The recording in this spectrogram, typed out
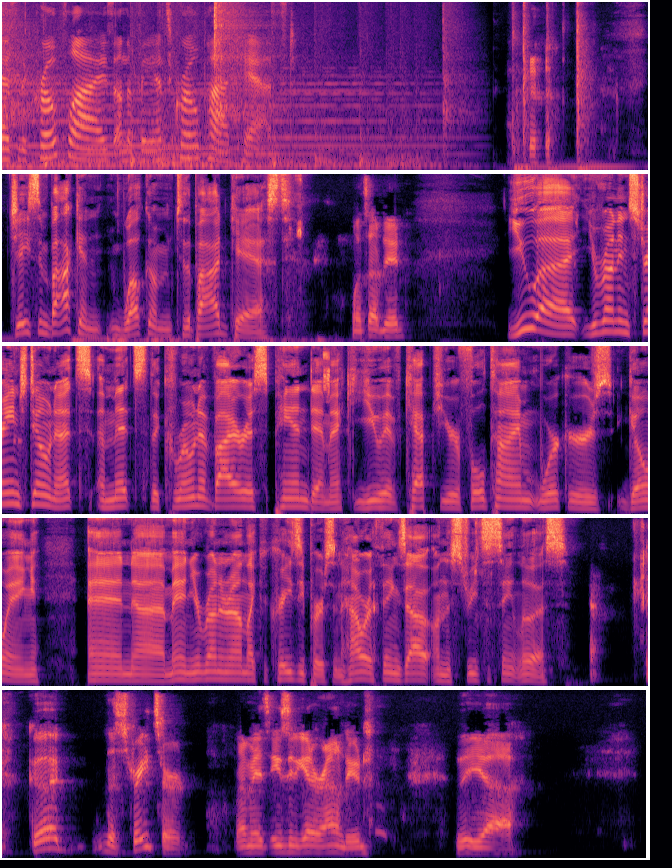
as the crow flies on the Vance Crowe podcast. Jason Bockman, welcome to the podcast. What's up, dude? You uh you're running strange donuts amidst the coronavirus pandemic. You have kept your full-time workers going and uh man, you're running around like a crazy person. How are things out on the streets of St. Louis? Good. The streets are I mean, it's easy to get around, dude. The uh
